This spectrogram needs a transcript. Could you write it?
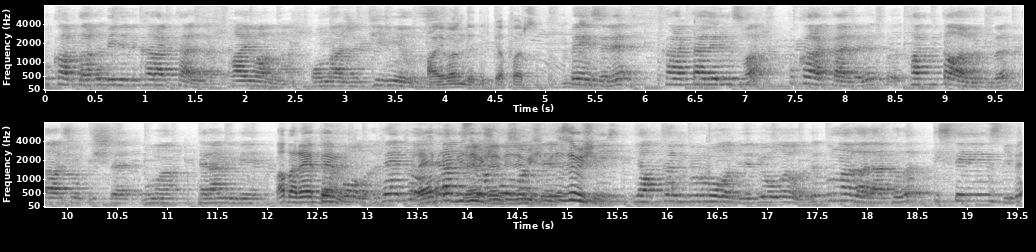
Bu kartlarda belirli karakterler, hayvanlar, onlarca film yıldızı, Hayvan dedik, yaparsın. benzeri karakterlerimiz var. Bu karakterleri böyle taklit ağırlıklı, daha çok işte buna herhangi bir Baba RP mi? RP, RP bizim bir işimiz, bizim işimiz. Bizim işimiz. Bir yaptığı bir durum olabilir, bir olay olabilir. Bunlarla alakalı istediğiniz gibi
